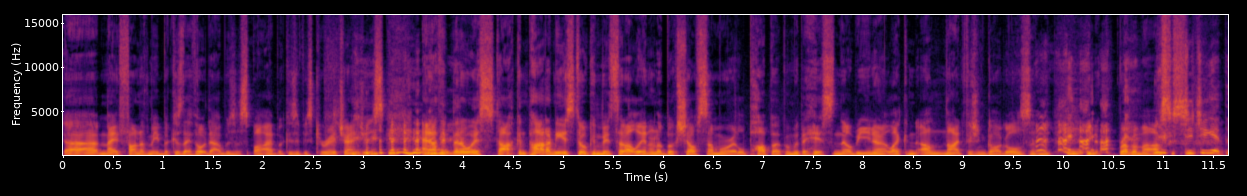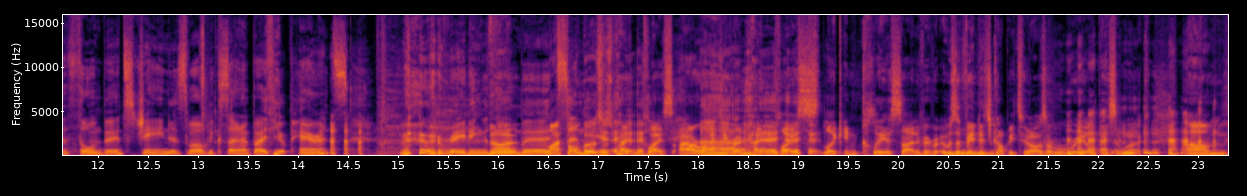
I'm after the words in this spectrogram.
uh, made fun of me because they thought Dad was a spy because of his career changes, and I think that always stuck. And part of me is still convinced that I'll lean on a bookshelf somewhere, it'll pop open with a hiss, and there'll be you know like uh, night vision goggles and, you know rubber masks. Did you get the Thornbirds gene as well? Because I know both your parents were reading the Thornbirds. my and- Thornbirds was Peyton Place. I ironically Ah. read Peyton Place like in clear sight of every. It was a vintage copy too. I was a real piece of work. Um,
